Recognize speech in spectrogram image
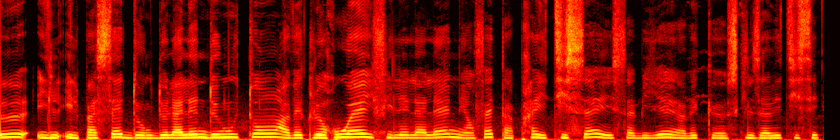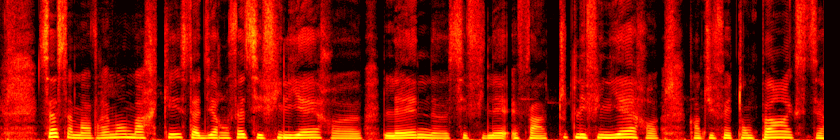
eux, ils, passaient donc de la laine de mouton avec le rouet, ils filaient la laine et en fait après ils tissaient et s'habillaient avec euh, ce qu'ils avaient tissé. Ça, ça m'a vraiment marqué, c'est-à-dire en fait ces filières euh, laine, ces filets, enfin toutes les filières euh, quand tu fais ton pain, etc.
